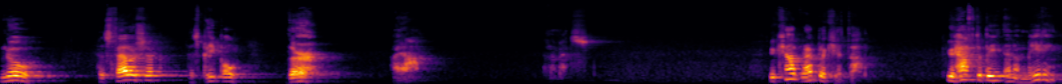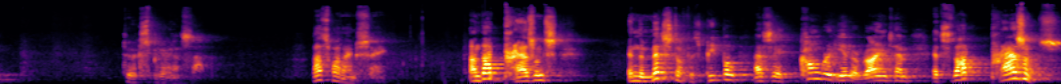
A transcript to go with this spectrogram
No. His fellowship, his people, there I am. In the midst. You can't replicate that. You have to be in a meeting to experience that. That's what I'm saying. And that presence in the midst of his people as they congregate around him, it's that presence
